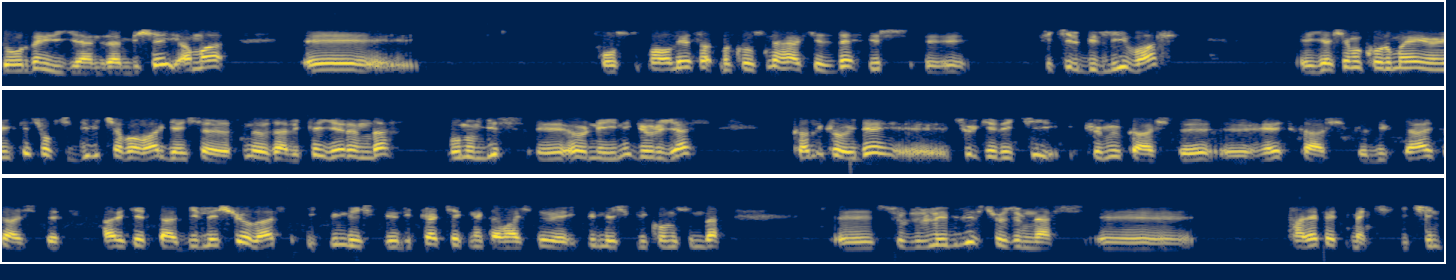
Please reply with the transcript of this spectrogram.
doğrudan ilgilendiren bir şey ama e, postu pahalıya satma konusunda herkeste bir e, fikir birliği var. E, yaşamı korumaya yönelik de çok ciddi bir çaba var gençler arasında özellikle yarın da bunun bir e, örneğini göreceğiz. Kadıköy'de e, Türkiye'deki kömür karşıtı, e, HES karşıtı, nükleer karşıtı hareketler birleşiyorlar. İklim değişikliğine dikkat çekmek amaçlı ve iklim değişikliği konusunda e, sürdürülebilir çözümler e, talep etmek için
